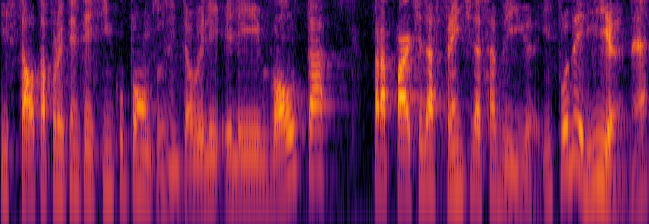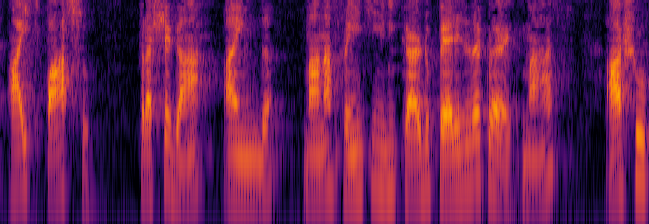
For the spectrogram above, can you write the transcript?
e salta para 85 pontos. Então ele, ele volta para a parte da frente dessa briga. E poderia, né? Há espaço para chegar ainda lá na frente em Ricardo Pérez e Leclerc. Mas acho,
